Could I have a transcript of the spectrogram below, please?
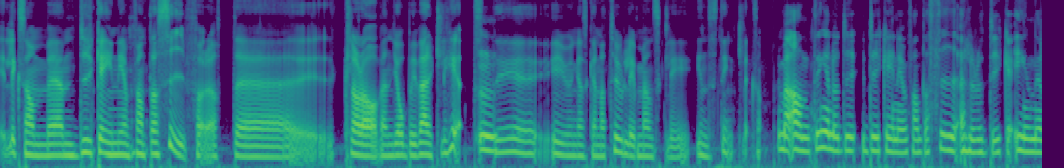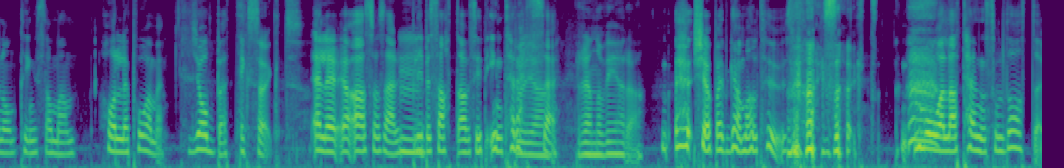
liksom eh, dyka in i en fantasi för att eh, klara av en jobbig verklighet. Mm. Det är ju en ganska naturlig mänsklig instinkt. Liksom. Men antingen att dy- dyka in i en fantasi eller att dyka in i någonting som man håller på med. Jobbet. Exakt. Eller ja, alltså så här, Mm. bli besatt av sitt intresse. Renovera. Köpa ett gammalt hus. Exakt. Måla tennsoldater.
